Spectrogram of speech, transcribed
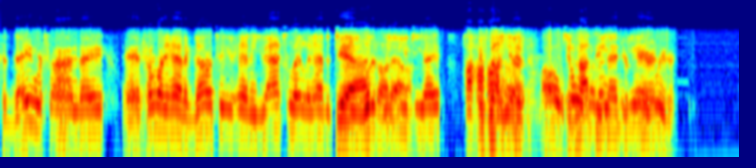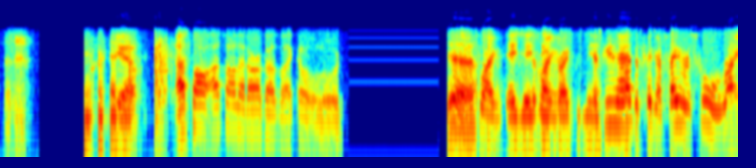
today were sign day and somebody had a gun to your head and you accidentally had to choose, Yeah, would it be. UGA? Ha ha ha, not- yeah. if- oh, if so not, and had your parents- leader. Yeah. I saw I saw that article. I was like, oh lord. Yeah, uh, it's like AJC It's like- If you had to pick a favorite school right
